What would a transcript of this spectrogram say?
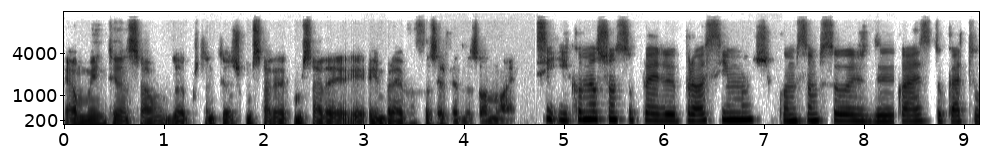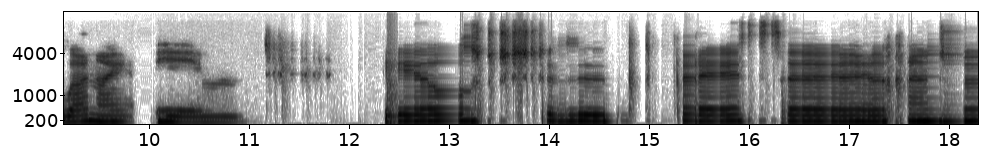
é uma intenção de, portanto, eles começarem a começar a, em breve a fazer vendas online. Sim, e como eles são super próximos, como são pessoas de quase do Catulá, não é? E eles parece arranjam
